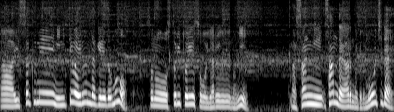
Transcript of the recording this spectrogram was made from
あ1作目に似てはいるんだけれどもそのストリートレースをやるのにまあ、3人3台あるんだけどもう1台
